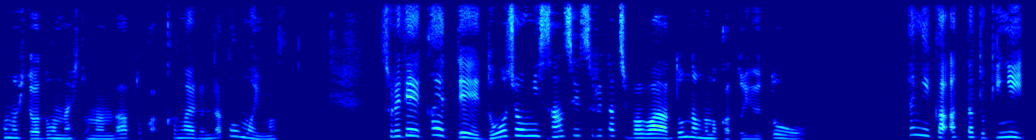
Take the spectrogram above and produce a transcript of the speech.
この人はどんな人なんだとか考えるんだと思います。それで、かえって同情に賛成する立場はどんなものかというと、何かあった時に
